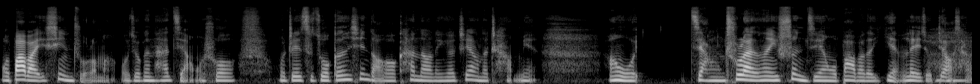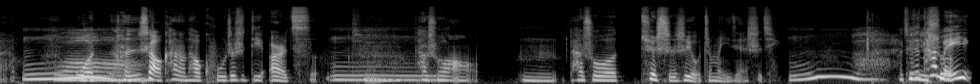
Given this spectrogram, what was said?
我爸爸也信主了嘛，我就跟他讲，我说我这次做更新祷告看到了一个这样的场面，然后我讲出来的那一瞬间，我爸爸的眼泪就掉下来了。嗯我很少看到他哭，这是第二次。嗯他说哦，嗯，他说确实是有这么一件事情，嗯，而且你说其实他没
